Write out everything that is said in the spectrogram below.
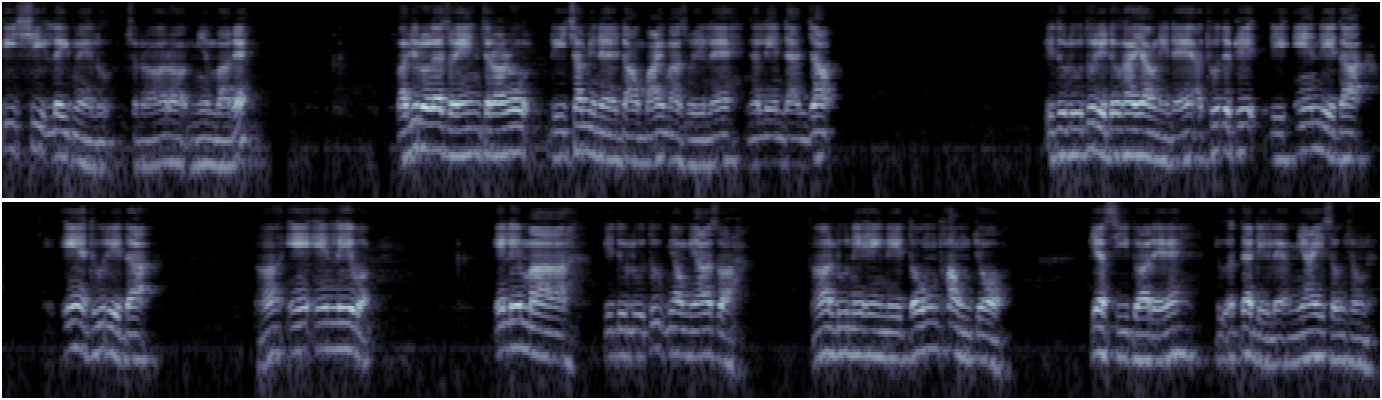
သိရှိလိမ့်မယ်လို့ကျွန်တော်ကတော့မြင်ပါတယ်ဘာဖြစ်လို့လဲဆိုရင်ကျွန်တော်တို့ဒီချက်မြင့်တဲ့တောင်ပိုင်းမှာဆိုရင်လဲငလင်တန်ကြောင့်ပြည်သူလူထုတွေဒုက္ခရောက်နေတယ်အထူးသဖြင့်ဒီအင်းဒေတာ အင်းအထူးဒေတာနော်အင်းအင်းလေးပေါ့အင်းလေးမှာပြည်သူလူထုမြောက်များစွာနော်လူနေအိမ်တွေ3000ကျော်ပျက်စီးသွားတယ်လူအသက်တွေလည်းအများကြီးဆုံးရှုံးတယ်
